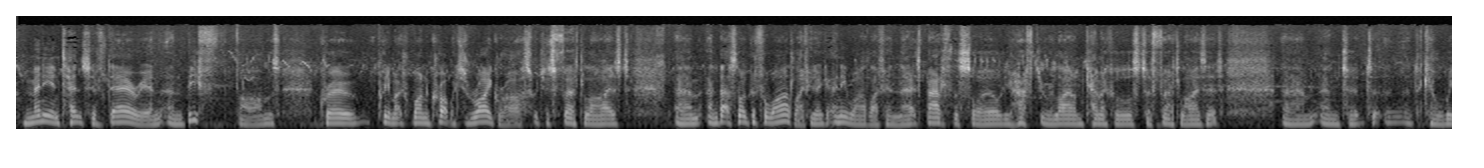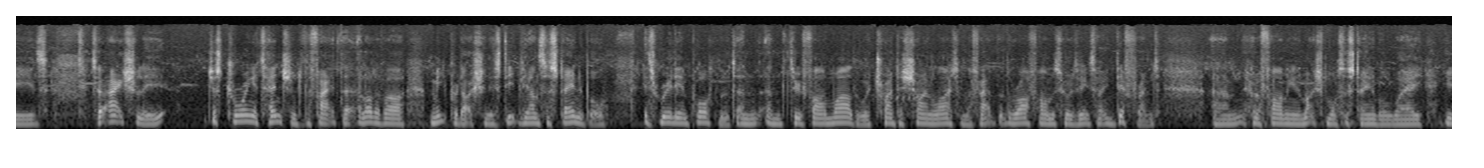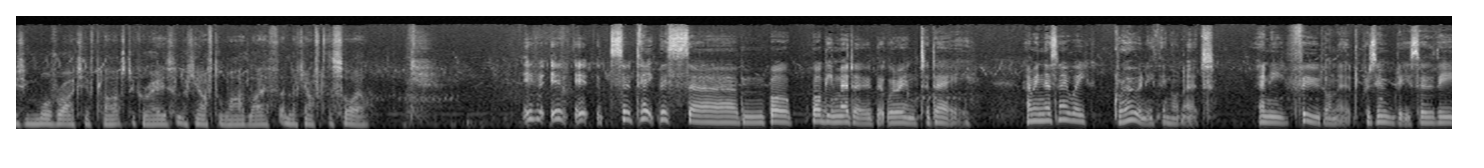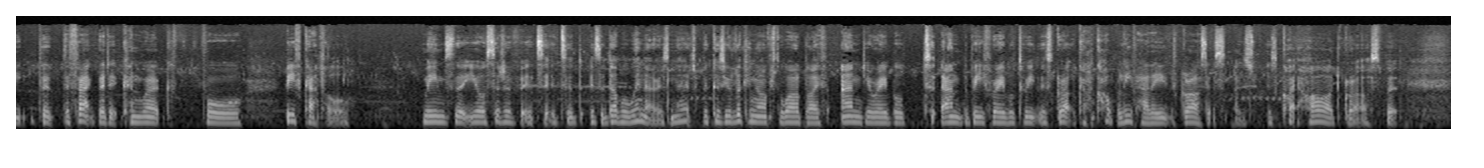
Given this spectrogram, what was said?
Many intensive dairy and, and beef farms grow pretty much one crop, which is ryegrass, which is fertilised, um, and that's not good for wildlife. You don't get any wildlife in there. It's bad for the soil. You have to rely on chemicals to fertilise it um, and to, to, to kill weeds. So actually, just drawing attention to the fact that a lot of our meat production is deeply unsustainable is really important. And, and through Farm Wilder, we're trying to shine a light on the fact that there are farmers who are doing something different, um, who are farming in a much more sustainable way, using more variety of plants to graze, looking after wildlife, and looking after the soil. If, if, if, so take this um, bog, boggy meadow that we're in today. I mean, there's no way you could grow anything on it, any food on it, presumably. So the, the, the fact that it can work for beef cattle means that you're sort of it's it's a it's a double winner, isn't it? Because you're looking after the wildlife and you're able to and the beef are able to eat this grass. I can't believe how they eat grass. It's it's, it's quite hard grass, but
